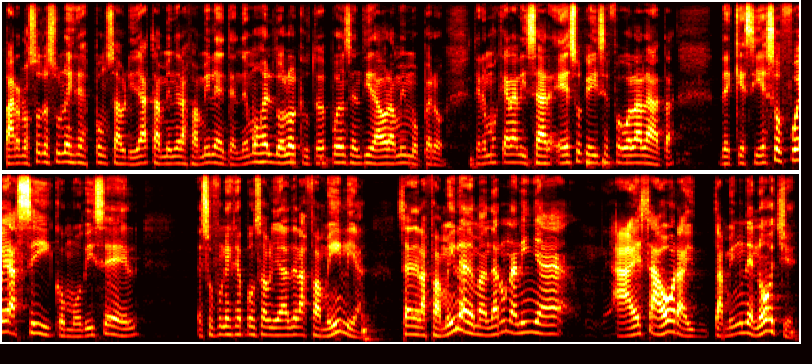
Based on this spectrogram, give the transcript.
para nosotros es una irresponsabilidad también de la familia. Entendemos el dolor que ustedes pueden sentir ahora mismo, pero tenemos que analizar eso que dice Fuego la Lata, de que si eso fue así, como dice él, eso fue una irresponsabilidad de la familia. O sea, de la familia de mandar una niña a esa hora y también de noche.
